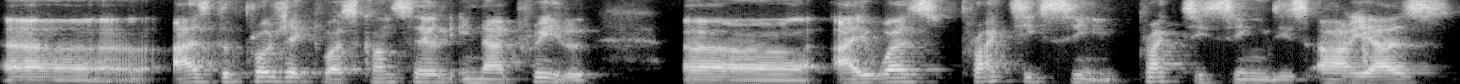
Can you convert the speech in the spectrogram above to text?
uh, as the project was cancelled in April, uh, I was practicing practicing these arias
